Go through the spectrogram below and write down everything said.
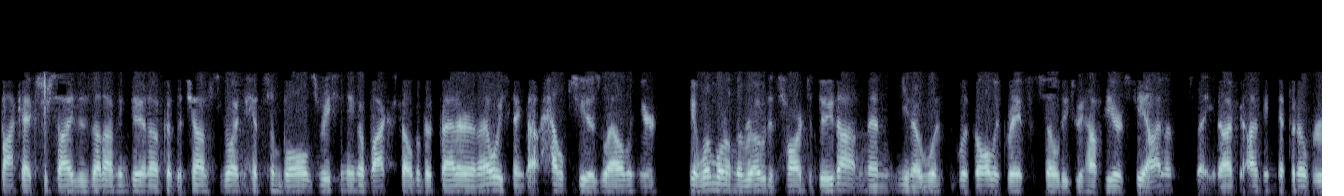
back exercises that I've been doing. I've got the chance to go out and hit some balls recently. My back's felt a bit better, and I always think that helps you as well when you're you know, when we're on the road, it's hard to do that. And then, you know, with with all the great facilities we have here at Sea Islands, that you know, I've I've been nipping over to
